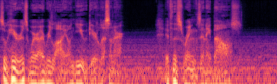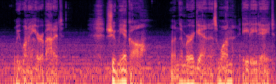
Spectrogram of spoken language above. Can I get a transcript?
So here is where I rely on you, dear listener. If this rings any bells, we want to hear about it. Shoot me a call. The number again is 1 888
